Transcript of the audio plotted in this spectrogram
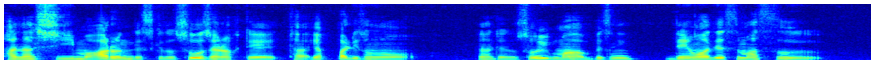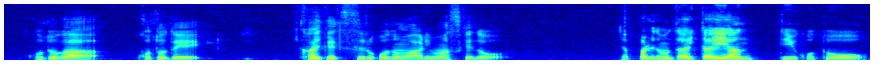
話もあるんですけど、そうじゃなくて、た、やっぱりその、なんていうの、そういう、まあ別に電話で済ますことが、ことで解決することもありますけど、やっぱりでも代替案っていうことを、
